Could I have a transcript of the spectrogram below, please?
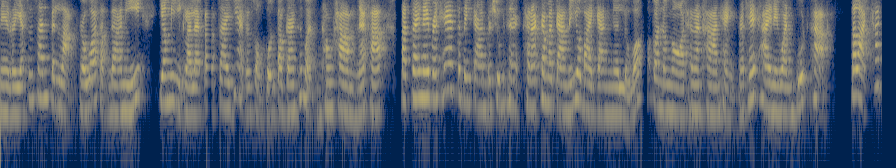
ในระยะสั้นๆ เป็นหลัก เพราะว่าสัปดาห์นี้ยังมีอีกหลาย ๆ ปัจจัยที่อาจจะส่งผลต่อการเคลื่อนไหวของทองคำนะคะ ปัจจัยในประเทศจะเป็นการประชุมคณะกรรมการนโยบายการเงิน หรือว่ากรงงธนาคารแห่งประเทศไทยในวันพุธค่ะตลาดคาด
